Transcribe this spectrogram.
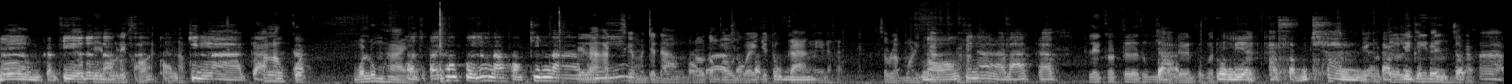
เริ่มกันที่เรื่องราว Table Record ของนะครับกีฬากันถ้าเรากดวอลลุ่มไฮก่อนจะไปพูดคุยเรื่องราวของกีฬาเวลาอัดนนี้เสียงมันจะดัง เราต้องเอาไว้อยู่ตรงกลางนี้นะครับสำหรับมอนิเตอน้ร์องนะคที่รับน่ารักครับเลขเคาน์เตอร์ทุกอย่าจางกเดินปกติโรงเรียนอัสสัมชัญนะครับเล็ที่กๆนิดนึจะเป็นงเจ้าภาพ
